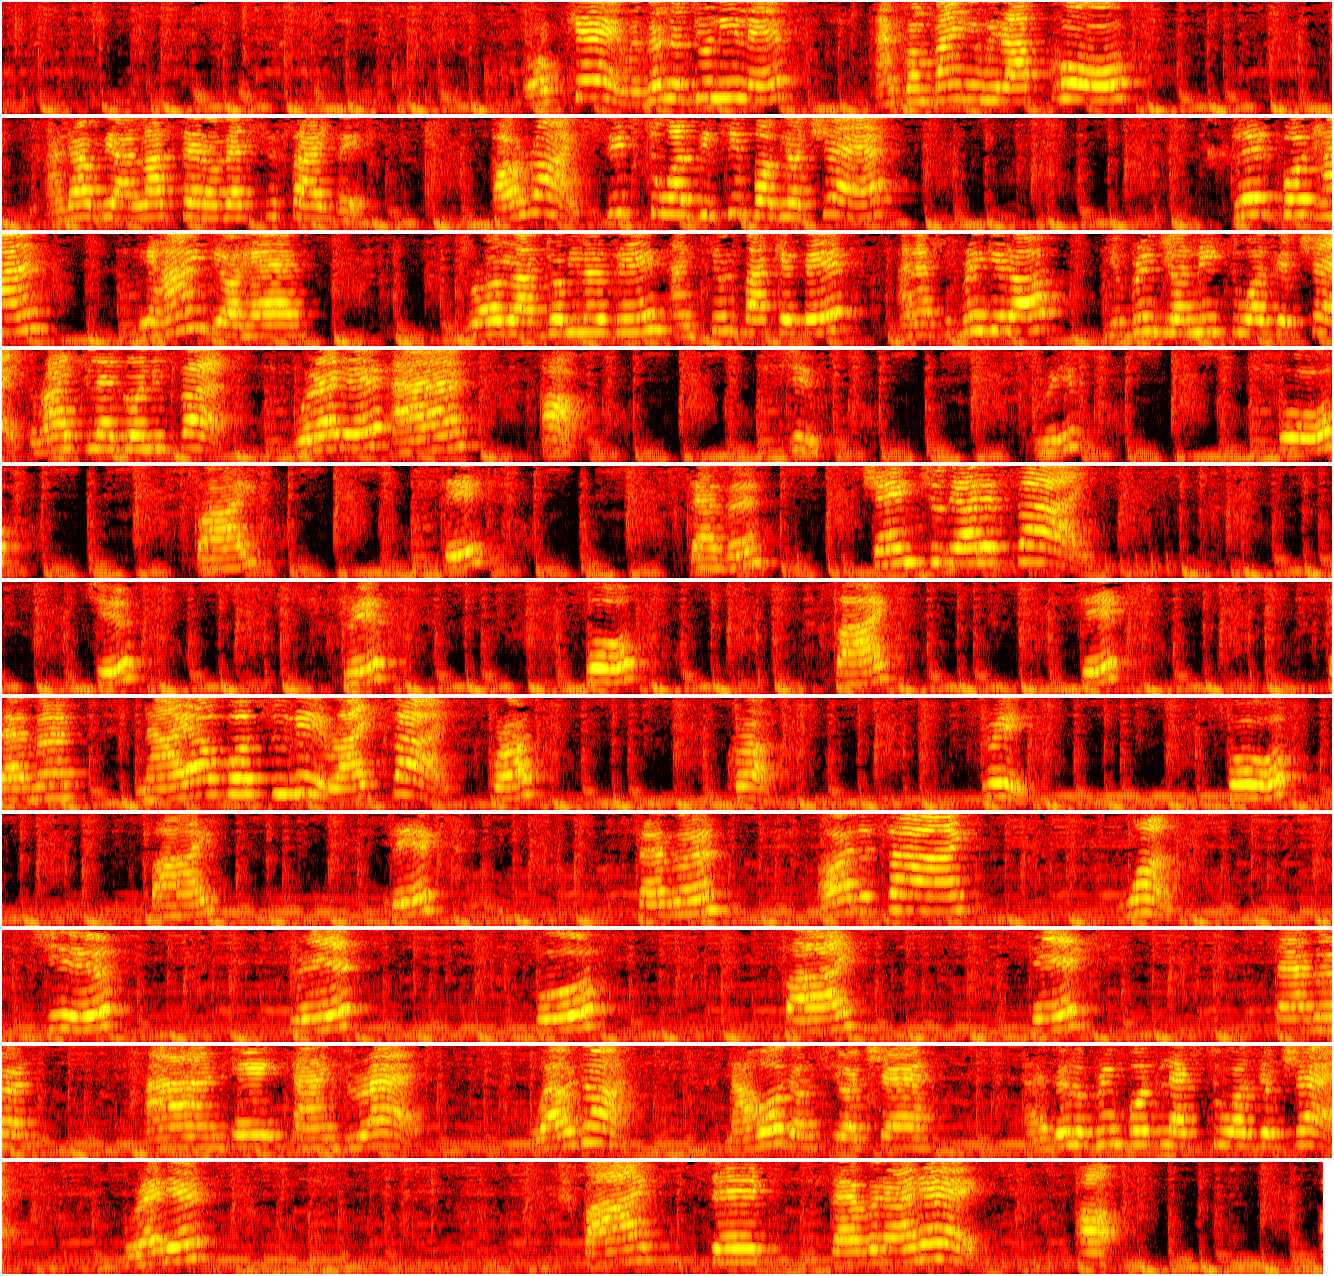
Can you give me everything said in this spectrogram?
Okay, we're going to do knee lift and combine it with our core. And that will be our last set of exercises. All right, sit towards the tip of your chair. Place both hands behind your head. Draw your abdominals in and tilt back a bit. And as you bring it up, you bring your knee towards your chest. Right leg only first. We're ready? And up. Two, three, four, five, six, seven. Change to the other side. Two, three, four, five, six, seven. Now elbow to knee, right side. Cross, cross. Three, four, five, six, seven. Other side. One, two, three, four, five, six, seven, and eight, and rest. Well done. Now hold on to your chair. I'm going to bring both legs towards your chest. Ready? Five, six, seven, and eight. Up.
